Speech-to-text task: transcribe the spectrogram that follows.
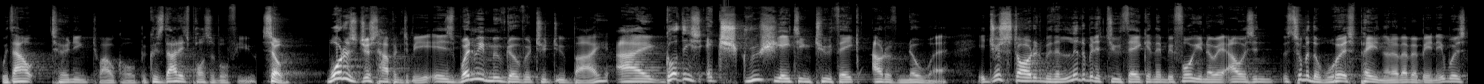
without turning to alcohol because that is possible for you. So, what has just happened to me is when we moved over to Dubai, I got this excruciating toothache out of nowhere. It just started with a little bit of toothache, and then before you know it, I was in some of the worst pain that I've ever been. It was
